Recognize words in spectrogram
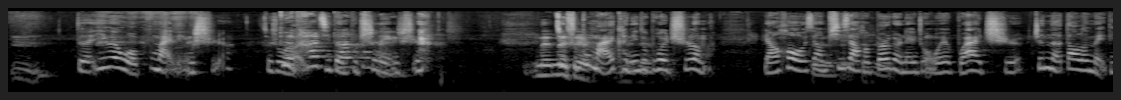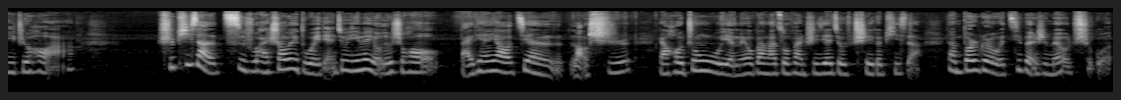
嗯，对，因为我不买零食，就是我基本不吃零食。那那就是不买肯定就不会吃了嘛。然后像披萨和 burger 那种我也不爱吃，真的到了美的之后啊，吃披萨的次数还稍微多一点，就因为有的时候白天要见老师，然后中午也没有办法做饭，直接就吃一个披萨。但 burger 我基本是没有吃过的，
